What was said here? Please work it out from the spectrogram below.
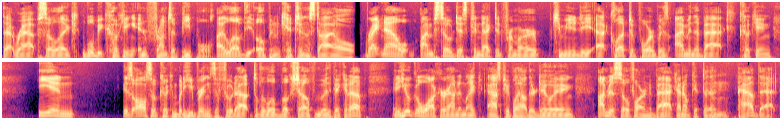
that wraps so like we'll be cooking in front of people i love the open kitchen style right now i'm so disconnected from our community at collective pour because i'm in the back cooking ian is also cooking, but he brings the food out to the little bookshelf and they pick it up, and he'll go walk around and like ask people how they're doing. I'm just so far in the back, I don't get to mm. have that,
